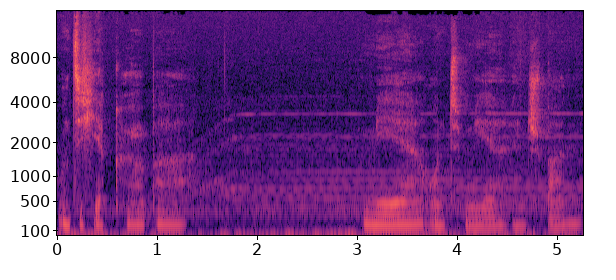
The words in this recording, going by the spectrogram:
und sich ihr Körper mehr und mehr entspannt,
